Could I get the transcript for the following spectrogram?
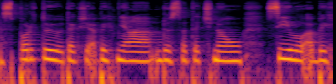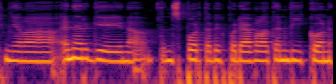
sportuju, takže abych měla dostatečnou sílu, abych měla energii na ten sport, abych podávala ten výkon.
